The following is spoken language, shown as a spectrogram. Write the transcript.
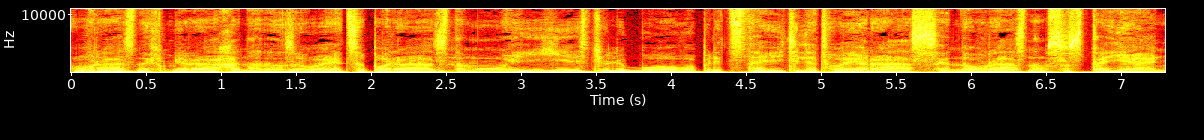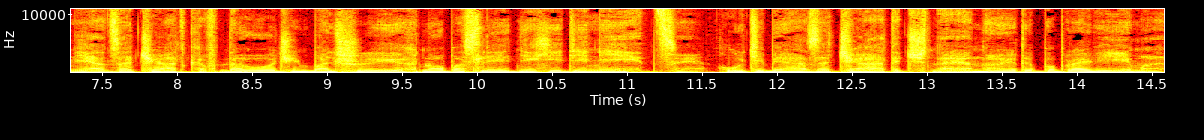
В разных мирах она называется по-разному, и есть у любого представителя твоей расы, но в разном состоянии, от зачатков до очень больших, но последних единицы. У тебя зачаточная, но это поправимо.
